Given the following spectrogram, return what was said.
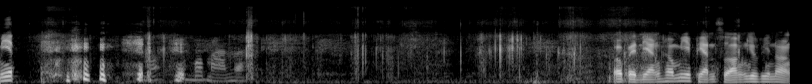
มิดบ่หมานว่ะ ว่าเป็นยังเขามีแผนสองอยู่พี่น้อง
